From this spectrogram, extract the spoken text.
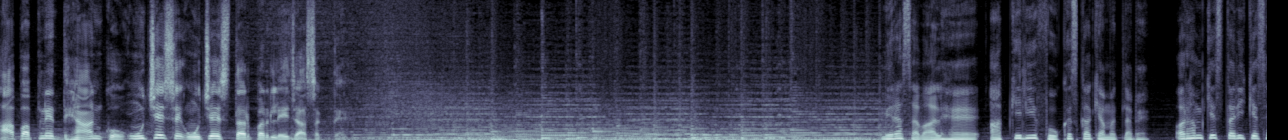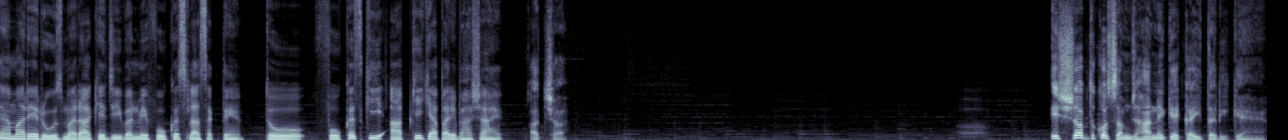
आप अपने ध्यान को ऊँचे से ऊँचे स्तर पर ले जा सकते हैं। मेरा सवाल है आपके लिए फोकस का क्या मतलब है? और हम किस तरीके से हमारे रोज़मर्रा के जीवन में फोकस ला सकते हैं? तो फोकस की आपकी क्या परिभाषा है? अच्छा। इस शब्द को समझाने के कई तरीके हैं।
